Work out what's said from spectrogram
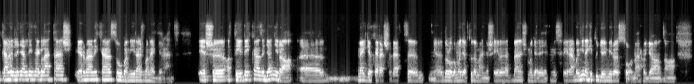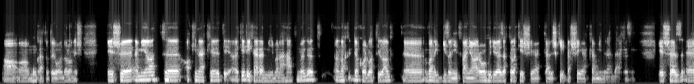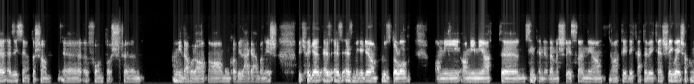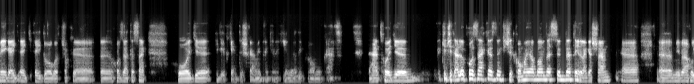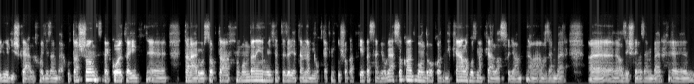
kell, hogy legyen lényeglátás, érvelni kell, szóban, írásban egyaránt. És a TDK az egy annyira meggyökeresedett dolog a magyar tudományos életben és a magyar egyetemi szférában, hogy mindenki tudja, hogy miről szól már, hogy a, a, a, a munkáltatói oldalon is. és emiatt, akinek TDK eredményben a hátul mögött, annak gyakorlatilag van egy bizonyítvány arról, hogy ő ezekkel a készségekkel és képességekkel mind rendelkezik. És ez, ez iszonyatosan fontos mindenhol a, a munkavilágában is. Úgyhogy ez, ez, ez még egy olyan plusz dolog, ami, ami miatt szintén érdemes részt venni a, a TDK tevékenységbe, és akkor még egy, egy, egy dolgot csak hozzáteszek, hogy egyébként is kell mindenkinek írni a diplomunkát. Tehát, hogy kicsit előbb hozzákezdünk, kicsit komolyabban veszük, de ténylegesen, e, e, mivel hogy úgy is kell, hogy az ember kutasson, ezt egy Koltai e, tanár szokta mondani, hogy hát az egyetem nem jogtechnikusokat képez, hanem jogászokat, gondolkodni kell, ahhoz meg kell az, hogy az ember, az is, hogy az ember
